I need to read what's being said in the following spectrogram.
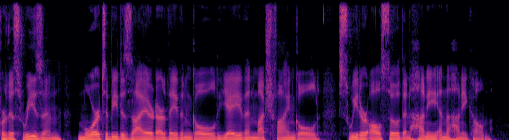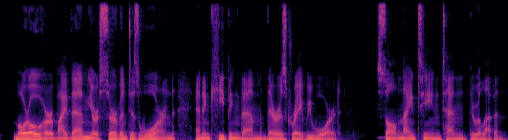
For this reason, more to be desired are they than gold, yea, than much fine gold, sweeter also than honey and the honeycomb. Moreover, by them your servant is warned, and in keeping them there is great reward. Psalm 19, 10 through 11.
